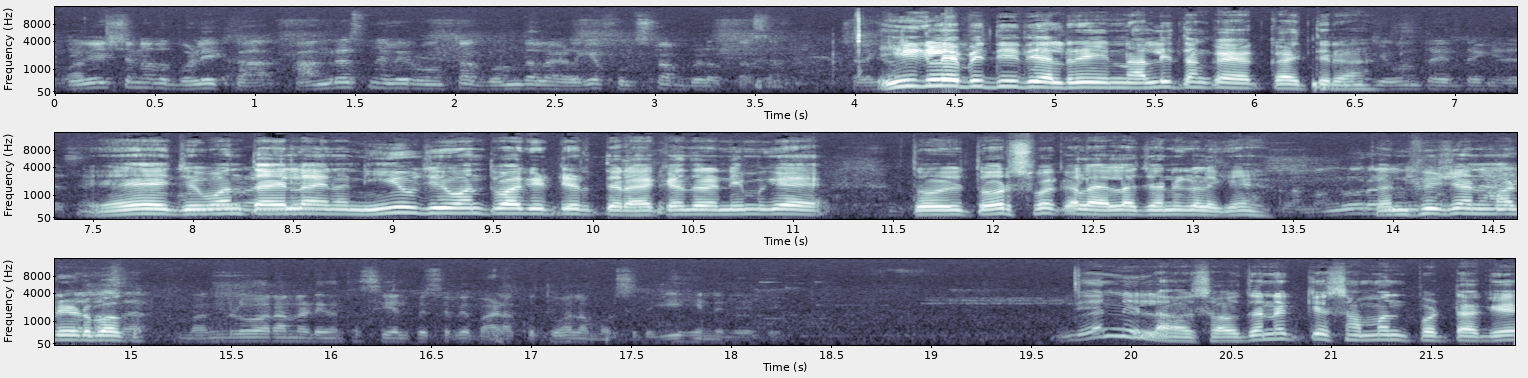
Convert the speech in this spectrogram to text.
ಅಧಿವೇಶನದ ಬಳಿಕ ಕಾಂಗ್ರೆಸ್ನಲ್ಲಿರುವಂಥ ಗೊಂದಲಗಳಿಗೆ ಫುಲ್ ಸ್ಟಾಪ್ ಬೀಳುತ್ತೆ ಸರ್? ಈಗಲೇ ಬಿದ್ದಿದೆಯಲ್ರಿ ಇನ್ನು ಅಲ್ಲಿ ತನಕ ಯಾಕೆ ಕಾಯ್ತೀರಾ? ಜೀವಂತ ಇದ್ದಂಗಿದೆ ಸರ್. ಏ ಜೀವಂತ ಇಲ್ಲ ಇನ್ನು ನೀವು ಜೀವಂತವಾಗಿ ಇಟ್ಟಿರ್ತೀರ? ಯಾಕೆಂದರೆ ನಿಮಗೆ ತೋ ತೋರಿಸ್ಬೇಕಲ್ಲ ಎಲ್ಲ ಜನಗಳಿಗೆ. ಕನ್ಫ್ಯೂಷನ್ ಮಾಡಿಡ್ಬೇಕು ಮಂಗಳವಾರ ನಡೆಯುವಂಥ ಸಿ ಎಲ್ ಪಿ ಸಭೆ ಭಾಳ ಕುತೂಹಲ ಮೂಡಿಸಿದೆ ಈ ಹಿನ್ನೆಲೆಯಲ್ಲಿ. ಏನಿಲ್ಲ ಸದನಕ್ಕೆ ಸಂಬಂಧಪಟ್ಟಾಗೆ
